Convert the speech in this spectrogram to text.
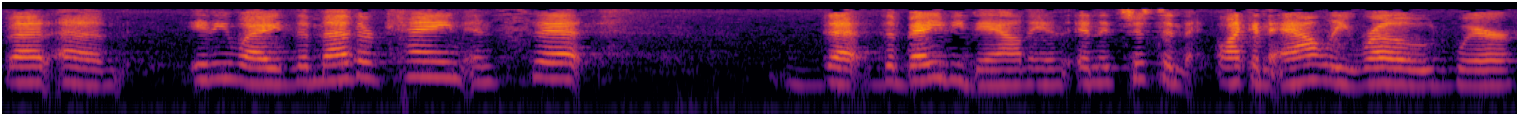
But um, anyway, the mother came and set that the baby down, and, and it's just an, like an alley road where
